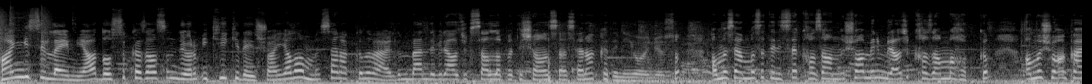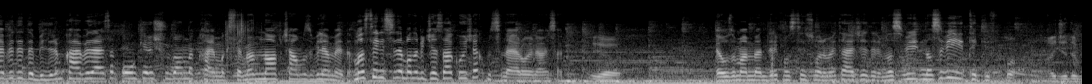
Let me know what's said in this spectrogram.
Hangisi lame ya? Dostluk kazansın diyorum. 2-2'deyiz şu an. Yalan mı? Sen hakkını verdin. Ben de birazcık salla pati şansa. Sen hakikaten iyi oynuyorsun. Ama sen masa tenisine kazandın. Şu an benim birazcık kazanma hakkım. Ama şu an kaybedebilirim. Kaybedersem 10 kere şuradan da kaymak istemiyorum. Ne yapacağımızı bilemedim. Masa tenisine bana bir ceza koyacak mısın eğer oynarsak? Yok. E o zaman ben direkt masa tenisi oynamayı tercih ederim. Nasıl bir nasıl bir teklif bu? Acıdım.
